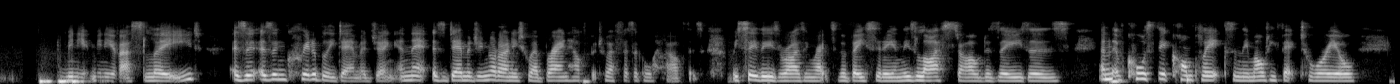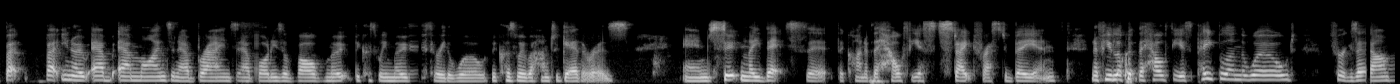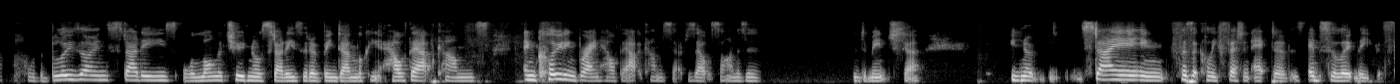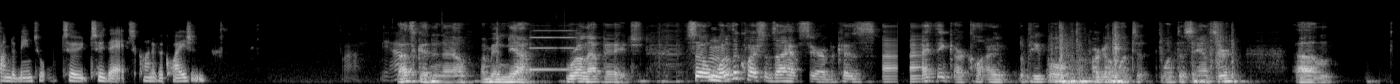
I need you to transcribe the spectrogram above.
many many of us lead is, is incredibly damaging. And that is damaging not only to our brain health, but to our physical health. It's, we see these rising rates of obesity and these lifestyle diseases. And of course, they're complex and they're multifactorial. But, but you know, our, our minds and our brains and our bodies evolve because we move through the world, because we were hunter gatherers. And certainly that's the, the kind of the healthiest state for us to be in. And if you look at the healthiest people in the world, for example, the Blue Zone studies or longitudinal studies that have been done looking at health outcomes, including brain health outcomes such as Alzheimer's and dementia. You know, staying physically fit and active is absolutely fundamental to to that kind of equation. Wow, yeah, that's good to know. I mean, yeah, we're on that page. So mm. one of the questions I have, Sarah, because I think our the people are going to want to want this answer. Um,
